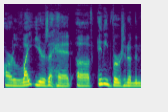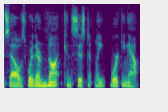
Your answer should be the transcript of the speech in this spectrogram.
are light years ahead of any version of themselves where they're not consistently working out.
